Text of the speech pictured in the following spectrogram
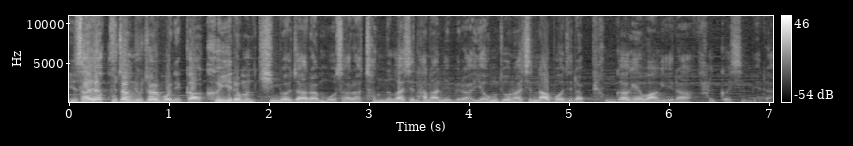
이사야 9장 6절 보니까 그 이름은 기묘자라 모사라 전능하신 하나님이라 영존하신 아버지라 평강의 왕이라 할 것입니다.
